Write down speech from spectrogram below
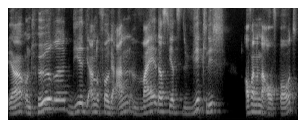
ja, und höre dir die andere Folge an, weil das jetzt wirklich aufeinander aufbaut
